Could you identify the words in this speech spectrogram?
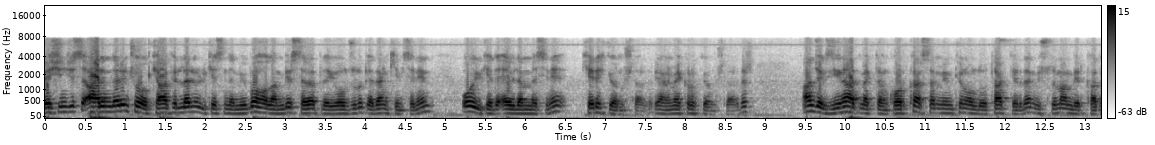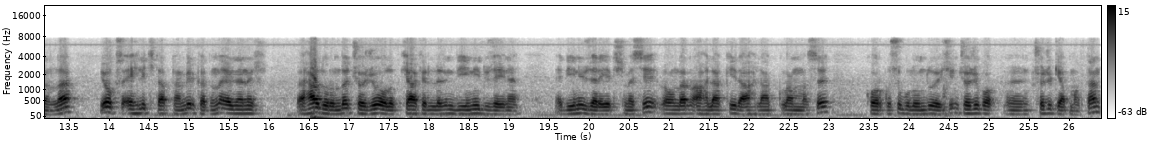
beşincisi alimlerin çoğu kafirlerin ülkesinde mübah olan bir sebeple yolculuk eden kimsenin o ülkede evlenmesini kerih görmüşlerdir. Yani mekruh görmüşlerdir. Ancak zina etmekten korkarsa mümkün olduğu takdirde Müslüman bir kadınla yoksa ehli kitaptan bir kadınla evlenir ve her durumda çocuğu olup kafirlerin dini düzeyine, e, dini üzere yetişmesi ve onların ahlakıyla ahlaklanması korkusu bulunduğu için çocuk e, çocuk yapmaktan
